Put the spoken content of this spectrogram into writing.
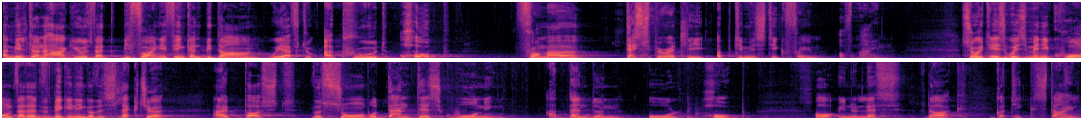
Hamilton argues that before anything can be done, we have to uproot hope from a desperately optimistic frame of mind. So it is with many qualms that at the beginning of this lecture, I post the somber Dantesque warning abandon all hope, or in a less dark Gothic style,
